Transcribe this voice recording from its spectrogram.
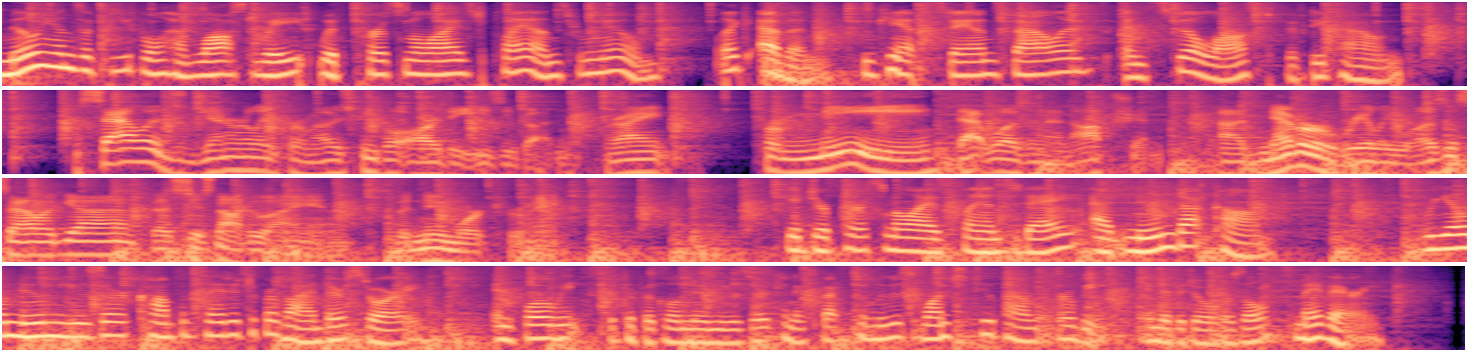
New in people way wait پسائز there فوری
